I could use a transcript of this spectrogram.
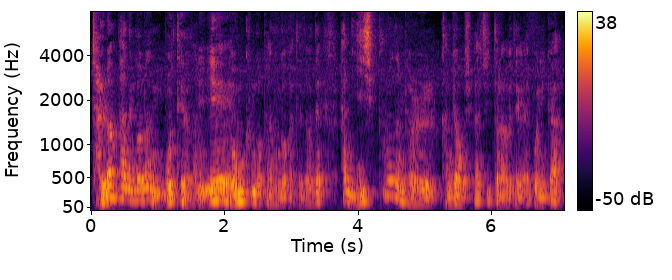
절반 파는 거는 못해요, 사람들이. 예. 너무 큰 거 파는 것 같아서. 근데 한 20%는 별 감정 없이 팔 수 있더라고요. 제가 해보니까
